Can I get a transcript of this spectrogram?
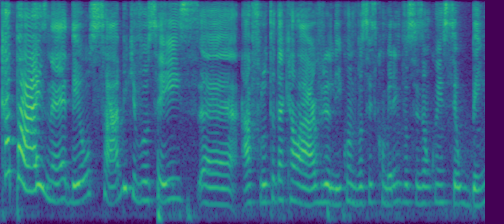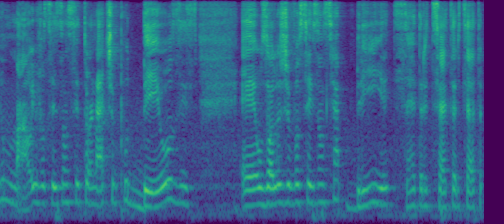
capaz, né? Deus sabe que vocês, é, a fruta daquela árvore ali, quando vocês comerem, vocês vão conhecer o bem e o mal e vocês vão se tornar tipo deuses. É, os olhos de vocês vão se abrir, etc, etc, etc.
